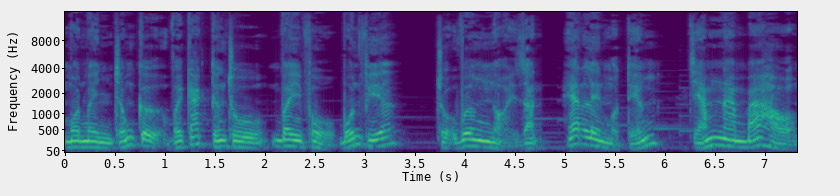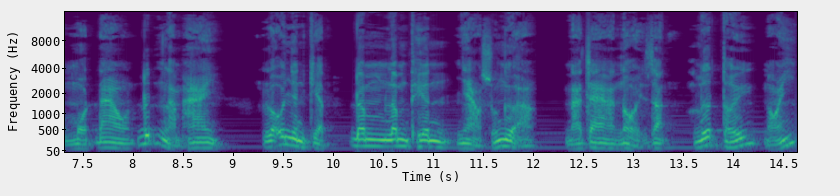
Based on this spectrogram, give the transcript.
một mình chống cự với các tướng chu vây phủ bốn phía trụ vương nổi giận hét lên một tiếng chém nam bá hầu một đao đứt làm hai lỗ nhân kiệt đâm lâm thiên nhào xuống ngựa na cha nổi giận, lướt tới, nói,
